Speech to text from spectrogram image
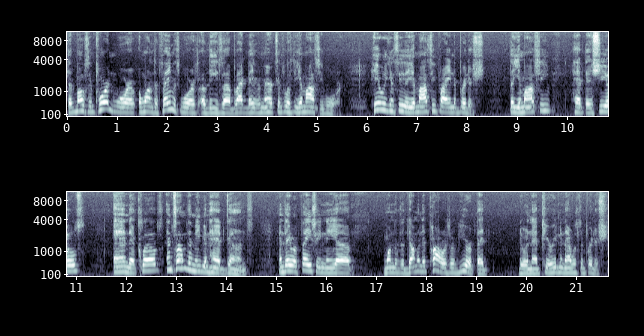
The most important war, one of the famous wars of these uh, black Native Americans was the Yamasee War. Here we can see the Yamasee fighting the British. The Yamasee had their shields and their clubs, and some of them even had guns. And they were facing the uh, one of the dominant powers of Europe that during that period, and that was the British.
